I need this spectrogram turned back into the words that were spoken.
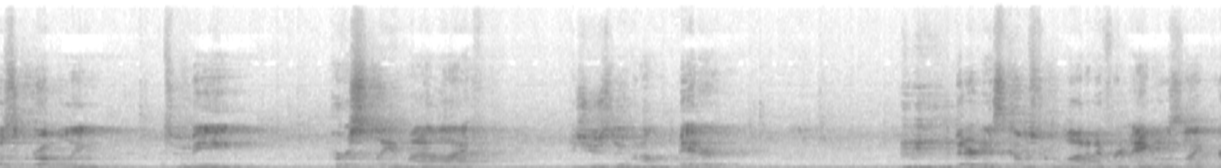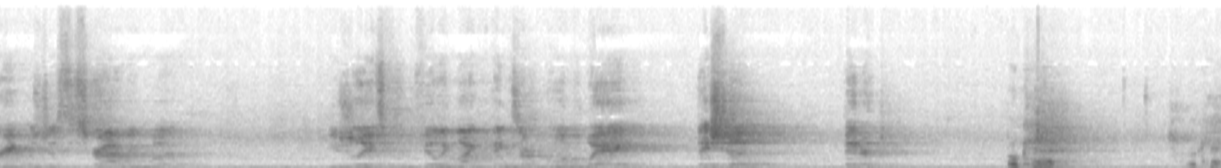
most grumbling to me, personally in my life, is usually when I'm bitter. Bitterness comes from a lot of different angles, like Grant was just describing, but usually it's from feeling like things aren't going the way they should. Bitter. Okay. Okay.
